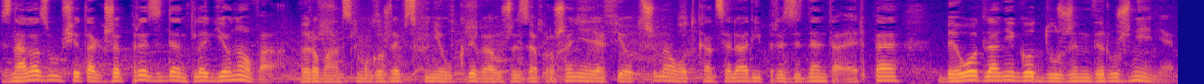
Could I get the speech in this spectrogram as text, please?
znalazł się także prezydent Legionowa. Roman Smogorzewski nie ukrywał, że zaproszenie, jakie otrzymał od kancelarii prezydenta RP, było dla niego dużym wyróżnieniem.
